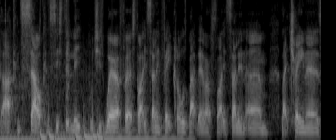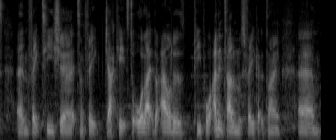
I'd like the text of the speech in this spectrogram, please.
that I can sell consistently, which is where I first started selling fake clothes back then. I started selling um, like trainers and fake t-shirts and fake jackets to all like the older people. I didn't tell them it was fake at the time. Um,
